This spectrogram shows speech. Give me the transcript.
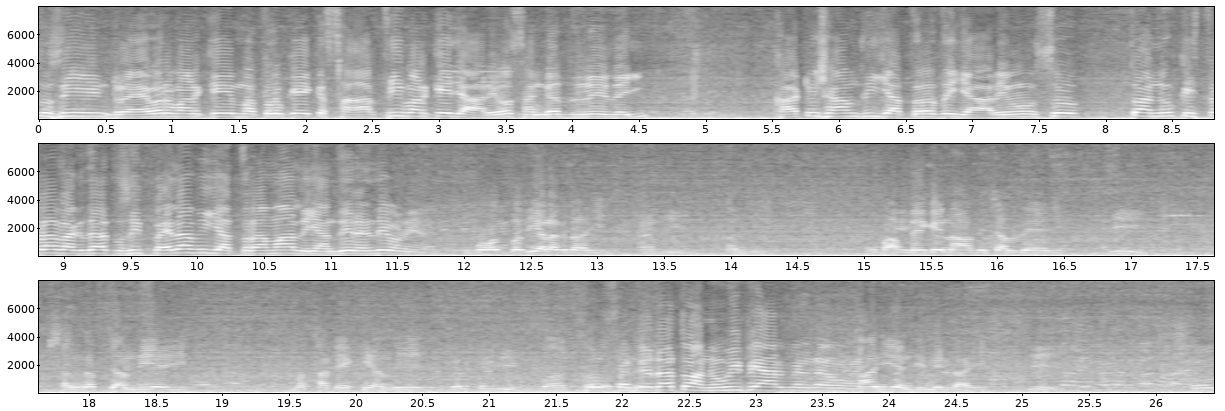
ਤੁਸੀਂ ਡਰਾਈਵਰ ਬਣ ਕੇ ਮਤਲਬ ਕਿ ਇੱਕ ਸਾਰਥੀ ਬਣ ਕੇ ਜਾ ਰਹੇ ਹੋ ਸੰਗਤ ਦੇ ਲਈ। ਖਾਟੂ ਸ਼ਾਮ ਦੀ ਯਾਤਰਾ ਤੇ ਜਾ ਰਹੇ ਹੋ। ਸੋ ਤੁਹਾਨੂੰ ਕਿਸ ਤਰ੍ਹਾਂ ਲੱਗਦਾ? ਤੁਸੀਂ ਪਹਿਲਾਂ ਵੀ ਯਾਤਰਾਵਾਂ ਲਿਜਾਂਦੇ ਰਹਿੰਦੇ ਹੋਣੇ ਆ? ਬਹੁਤ ਵਧੀਆ ਲੱਗਦਾ ਜੀ। ਹਾਂਜੀ। ਹਾਂਜੀ। ਬਾਬੇ ਕੇ ਨਾਂ ਤੇ ਚੱਲਦੇ ਆ ਜੀ। ਜੀ। ਸੰਗਤ ਜਾਂਦੀ ਹੈ ਜੀ। ਮੱਥਾ ਟੇਕ ਕੇ ਆਉਂਦੀ ਹੈ ਜੀ। ਬਿਲਕੁਲ ਜੀ। ਬਹੁਤ ਸੋ ਸੰਗਤ ਦਾ ਤੁਹਾਨੂੰ ਵੀ ਪਿਆਰ ਮਿਲਦਾ ਹੋਣਾ ਜੀ। ਹਾਂਜੀ ਹਾਂਜੀ ਮਿਲਦਾ ਜੀ। ਜੀ। ਸੋ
